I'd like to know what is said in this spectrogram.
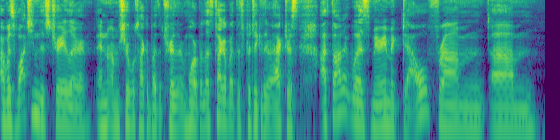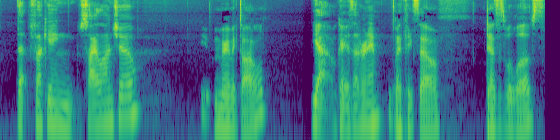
I was watching this trailer, and I'm sure we'll talk about the trailer more, but let's talk about this particular actress. I thought it was Mary McDowell from um, that fucking Cylon show. Mary McDonald? Yeah, okay, is that her name? I think so. Dances with Wolves?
